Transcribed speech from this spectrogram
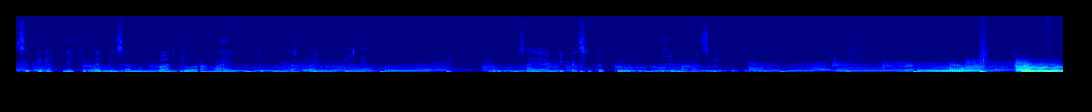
setidaknya kita bisa membantu orang lain untuk menggapai mimpinya saya Andika Sitepu, terima kasih. thank you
